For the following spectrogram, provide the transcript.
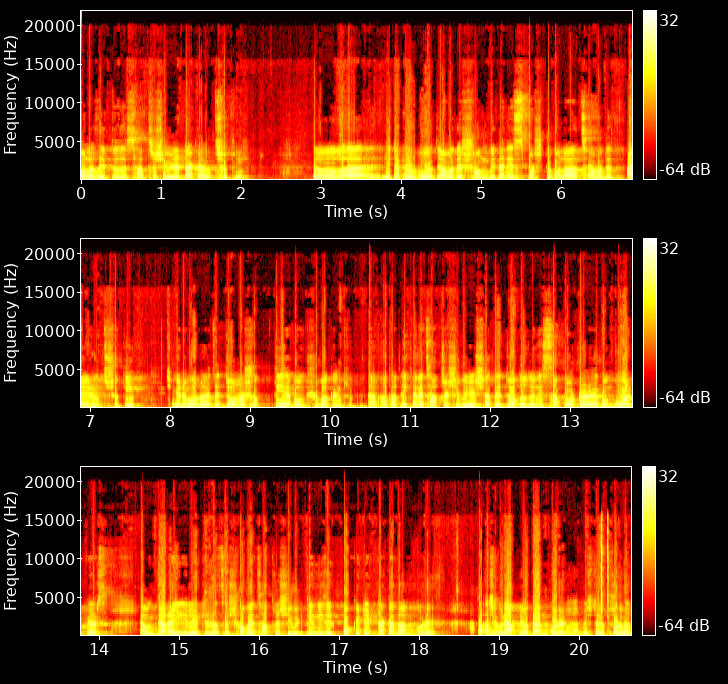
বলা যাইতো যে ছাত্র শিবিরের টাকার উৎস কি। তো এটা বলব যে আমাদের সংবিধানে স্পষ্ট বলা আছে আমাদের আয়ের উৎস কি। সেখানে বলা হয়েছে জনশক্তি এবং শুভাকাঙ্ক্ষী দান অর্থাৎ এখানে ছাত্র শিবিরের সাথে যতজনই সাপোর্টার এবং ওয়ার্কার্স এবং যারাই রিলেটেড আছে, সবাই ছাত্র শিবিরকে নিজের পকেটের টাকা দান করে। আশা করি আপনিও দান করেন মিস্টার ফরহাদ।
